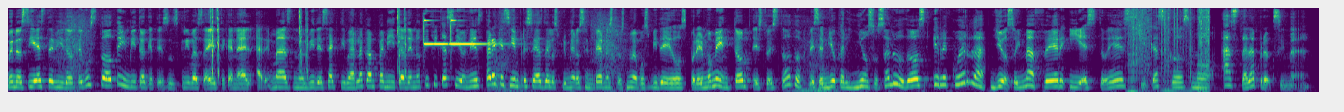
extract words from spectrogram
Bueno, si este video te gustó, te invito a que te suscribas a este canal. Además, no olvides activar la campanita de notificaciones para que siempre seas de los primeros en ver nuestros nuevos videos. Por el momento, esto es todo. Les envío cariñosos saludos y recuerda, yo soy Maffer y esto es Chicas Cosmo. Hasta la próxima.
